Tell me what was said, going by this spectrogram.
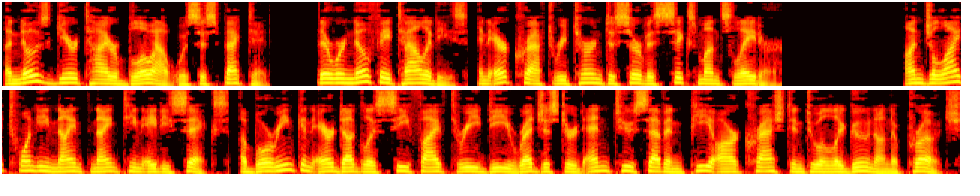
A nose gear tire blowout was suspected. There were no fatalities, and aircraft returned to service six months later. On July 29, 1986, a Borinquen Air Douglas C-53D registered N-27PR crashed into a lagoon on approach.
